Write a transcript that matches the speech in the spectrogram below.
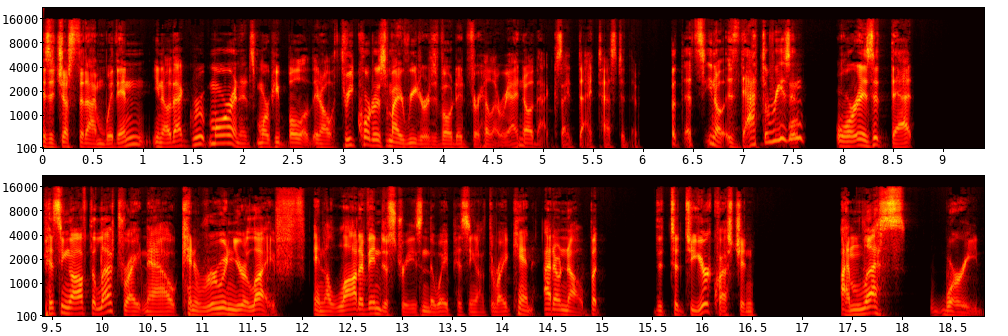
Is it just that I'm within, you know, that group more and it's more people, you know, three quarters of my readers voted for Hillary. I know that because I, I tested them. But that's, you know, is that the reason? Or is it that pissing off the left right now can ruin your life in a lot of industries in the way pissing off the right can? I don't know. But the, to, to your question, I'm less worried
